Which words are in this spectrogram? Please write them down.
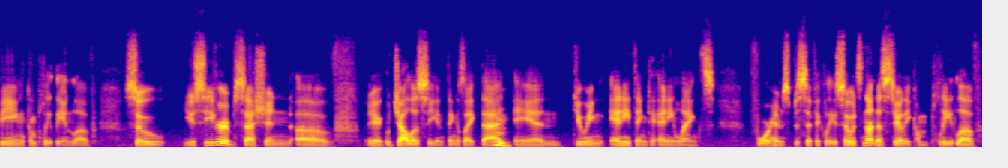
being completely in love. So you see her obsession of you know, jealousy and things like that, mm. and doing anything to any lengths for him specifically. So it's not necessarily complete love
